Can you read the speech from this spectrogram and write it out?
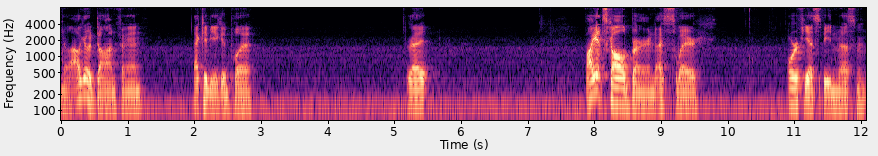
You know, I'll go Donphan. That could be a good play. Right? If I get Scald burned, I swear. Or if he has speed investment.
